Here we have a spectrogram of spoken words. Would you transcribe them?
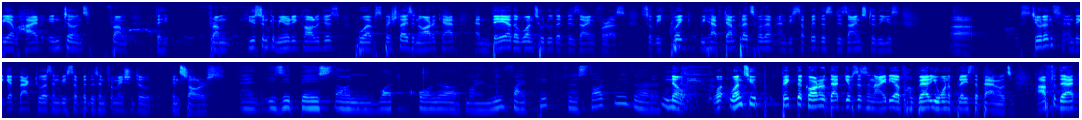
we have hired interns from the, from Houston community colleges who have specialized in AutoCAD and they are the ones who do the design for us. So we quick, we have templates for them and we submit these designs to these uh, students and they get back to us and we submit this information to installers. And is it based on what corner of my roof I pick to start with, or? No. Once you pick the corner, that gives us an idea of where you want to place the panels. After that,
